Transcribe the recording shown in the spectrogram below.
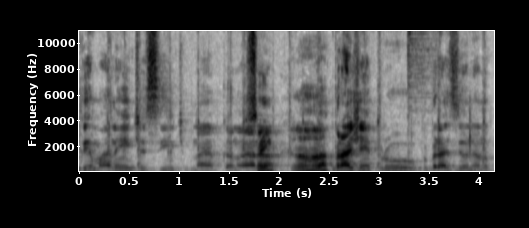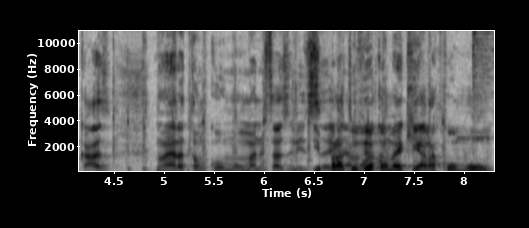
permanente, assim. Tipo, na época não era. Sim. Aham. Pra, pra gente, pro, pro Brasil, né, no caso, não era tão comum, mas nos Estados Unidos. E aí pra já tu é ver como é que era comum,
